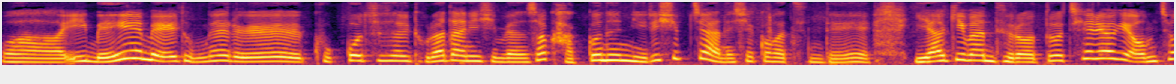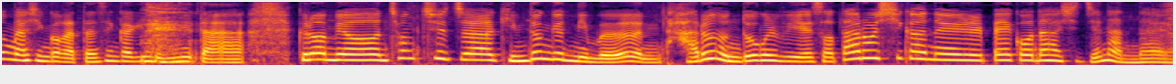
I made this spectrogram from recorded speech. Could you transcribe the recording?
와, 이 매일매일 동네를 곳곳을 돌아다니시면서 가꾸는 일이 쉽지 않으실 것 같은데 이야기만 들어도 체력이 엄청나신 것 같다는 생각이 듭니다. 그러면 청취자 김동균 님은 다른 운동을 위해서 따로 시간을 빼거나 하시진 않나요?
